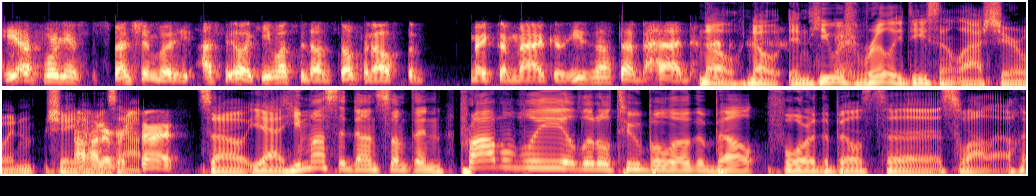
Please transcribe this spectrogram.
he had a four game suspension, but he, I feel like he must have done something else to make them mad because he's not that bad. no, no, and he was really decent last year when Shady A hundred was out. So yeah, he must have done something probably a little too below the belt for the Bills to swallow.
